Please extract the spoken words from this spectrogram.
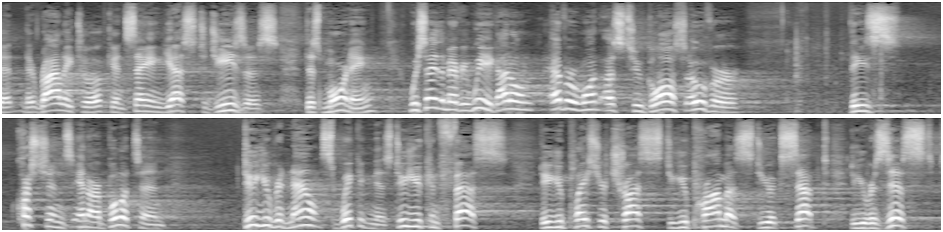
that, that Riley took in saying yes to Jesus this morning, we say them every week. I don't ever want us to gloss over these questions in our bulletin. Do you renounce wickedness? Do you confess? Do you place your trust? Do you promise? Do you accept? Do you resist?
